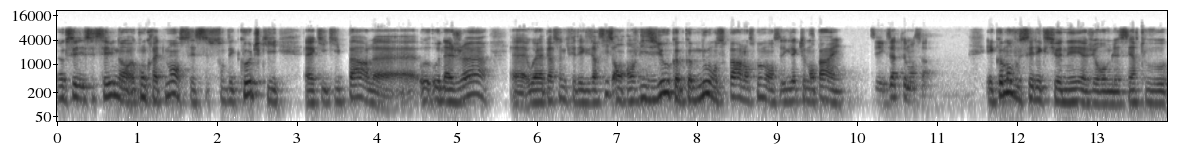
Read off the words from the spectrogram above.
Donc c'est une concrètement, ce sont des coachs qui euh, qui, qui, parlent aux, nageurs ou à la personne qui fait des exercices en, en, visio comme comme nous on se parle en ce moment. C'est exactement pareil. C'est exactement ça. Et comment vous sélectionnez, euh, Jérôme Le tous vos,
